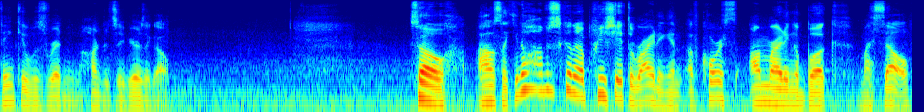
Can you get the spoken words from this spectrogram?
think it was written hundreds of years ago. So I was like, you know, I'm just going to appreciate the writing. And of course, I'm writing a book myself,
